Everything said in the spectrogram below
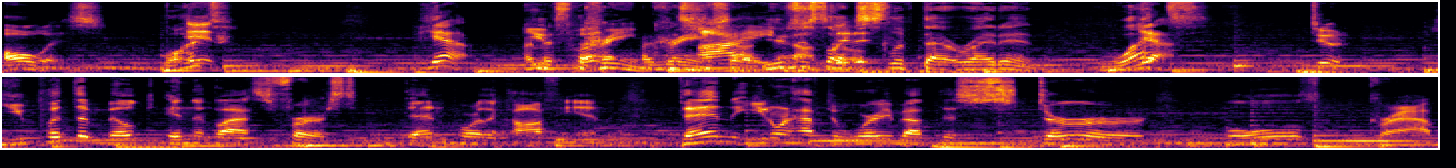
Always. What? It- yeah. You put. Cream, cream. I- You just like it- slip that right in. What? Yeah. Dude, you put the milk in the glass first, then pour the coffee in. Then you don't have to worry about this stirrer bowl crap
